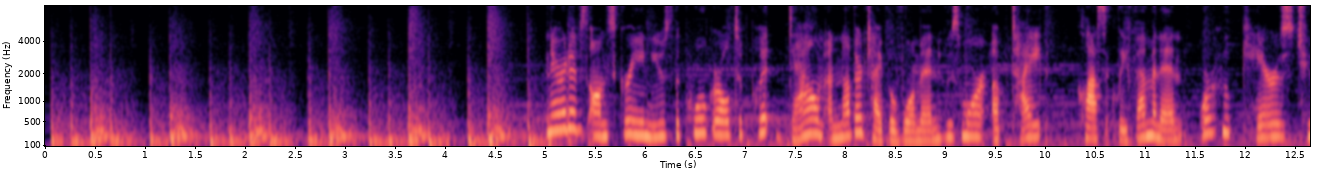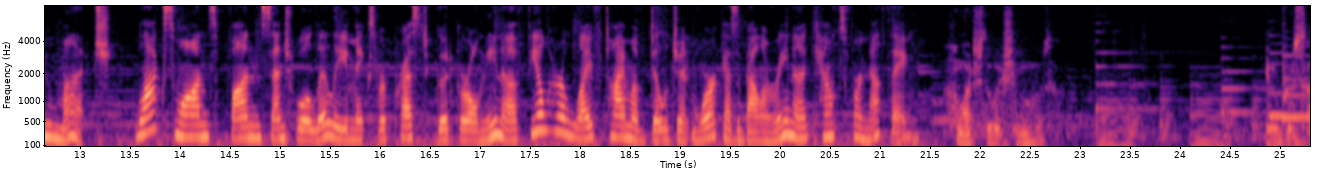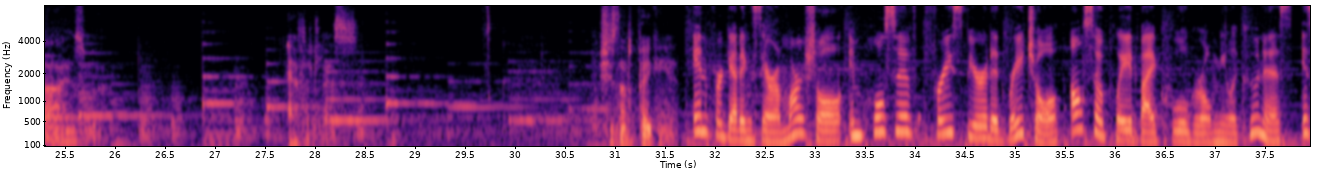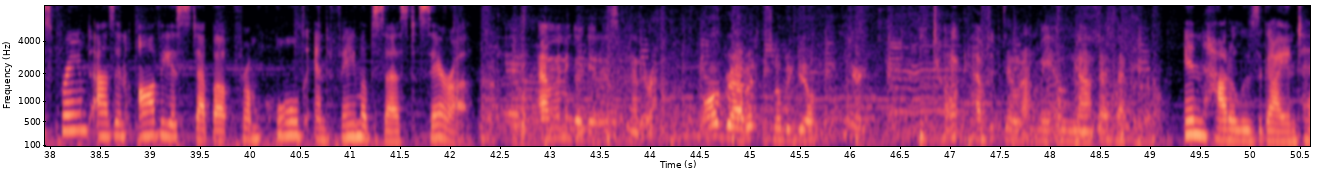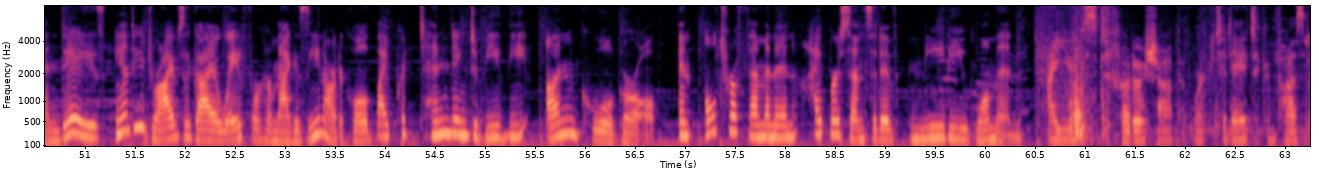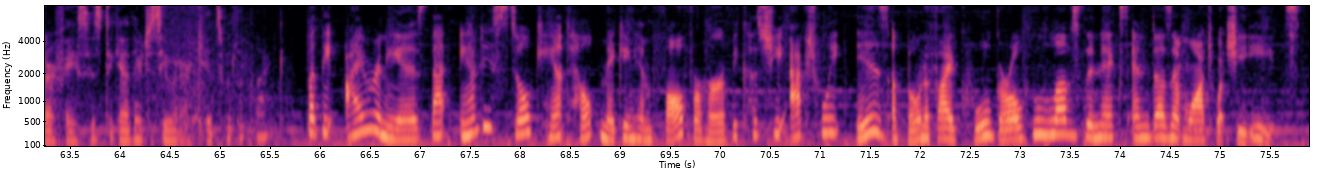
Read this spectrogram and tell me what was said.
Narratives on screen use the cool girl to put down another type of woman who's more uptight, classically feminine, or who cares too much. Black Swan's fun, sensual Lily makes repressed good girl Nina feel her lifetime of diligent work as a ballerina counts for nothing. Watch the way she moves. Imprecise, but effortless. She's not faking it. In Forgetting Sarah Marshall, impulsive, free spirited Rachel, also played by cool girl Mila Kunis, is framed as an obvious step up from cold and fame obsessed Sarah. Okay, I'm gonna go get us another round. I'll grab it. It's no big deal. Here, you don't have to dote on me. I'm not that type of girl. In How to Lose a Guy in 10 Days, Andy drives a guy away for her magazine article by pretending to be the uncool girl, an ultra feminine, hypersensitive, needy woman. I used Photoshop at work today to composite our faces together to see what our kids would look like. But the irony is that Andy still can't help making him fall for her because she actually is a bona fide cool girl who loves the Knicks and doesn't watch what she eats.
